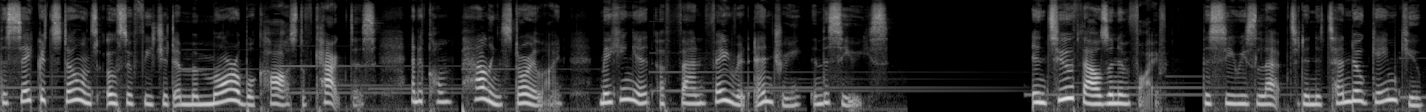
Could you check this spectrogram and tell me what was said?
The Sacred Stones also featured a memorable cast of characters and a compelling storyline, making it a fan favorite entry in the series. In 2005, the series leapt to the Nintendo GameCube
